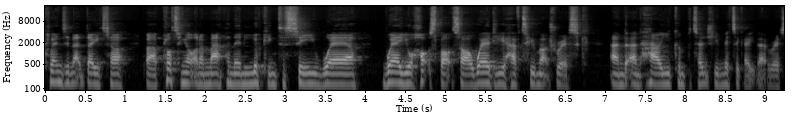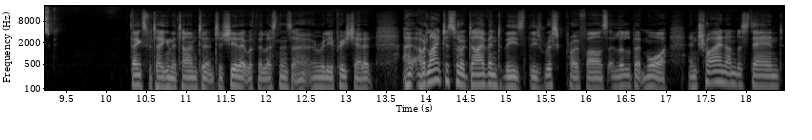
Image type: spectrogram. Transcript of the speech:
cleansing that data, uh, plotting it on a map and then looking to see where where your hotspots are, where do you have too much risk, and and how you can potentially mitigate that risk. thanks for taking the time to, to share that with the listeners. I, I really appreciate it. I, I, would like to sort of dive into these these risk profiles a little bit more and try and understand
